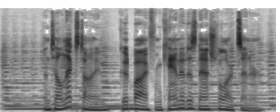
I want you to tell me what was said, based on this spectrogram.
Until next time, goodbye from Canada's National Arts Centre.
